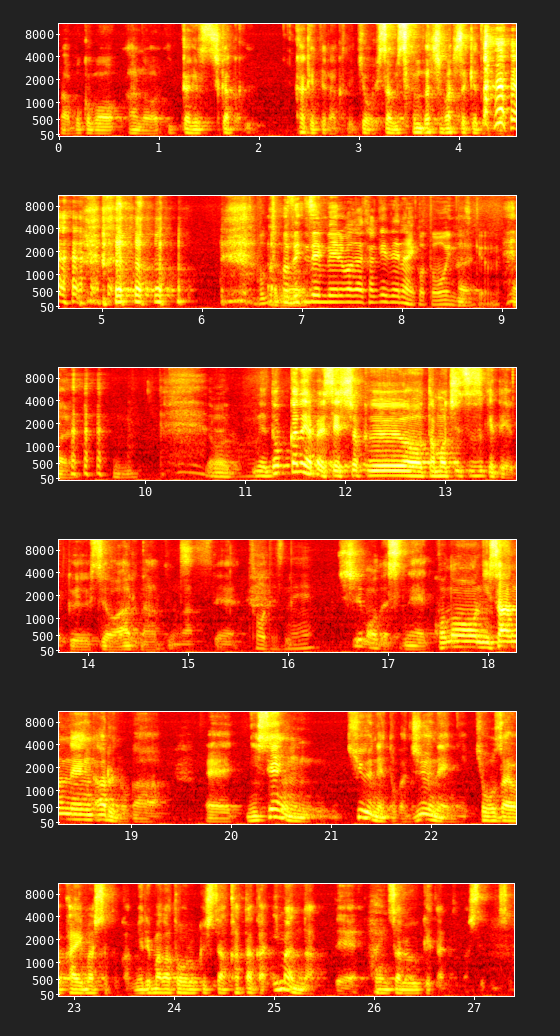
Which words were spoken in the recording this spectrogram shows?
まあ、僕もあの1ヶ月近くかけてなくて、今日久々に出しましたけど、僕も全然メールマガかけてないこと多いんですけどね。はい。うん。でもね、どっかでやっぱり接触を保ち続けていく必要はあるなっていうのがあって、そうですね。しもですね、この2、3年あるのが、えー2009年とか10年に教材を買いましたとか、メルマガ登録した方が今になってコンサルを受けたりとかしてるんですよ。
